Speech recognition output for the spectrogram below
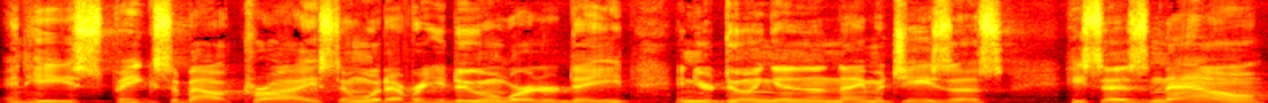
and he speaks about Christ and whatever you do in word or deed, and you're doing it in the name of Jesus, he says, now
